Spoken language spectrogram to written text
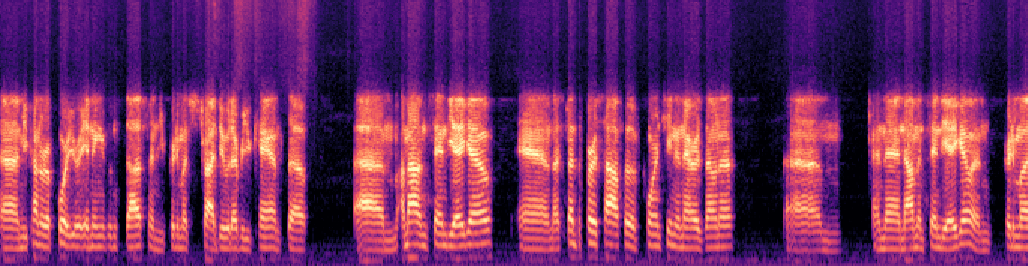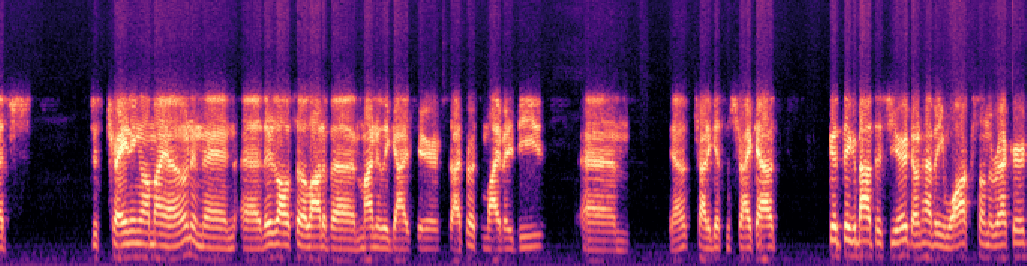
um, you kind of report your innings and stuff, and you pretty much try to do whatever you can. So um, I'm out in San Diego, and I spent the first half of quarantine in Arizona, um, and then now I'm in San Diego, and pretty much just training on my own. And then uh, there's also a lot of uh, minor league guys here, so I throw some live ABs. Um, you know, try to get some strikeouts. Good thing about this year, don't have any walks on the record.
